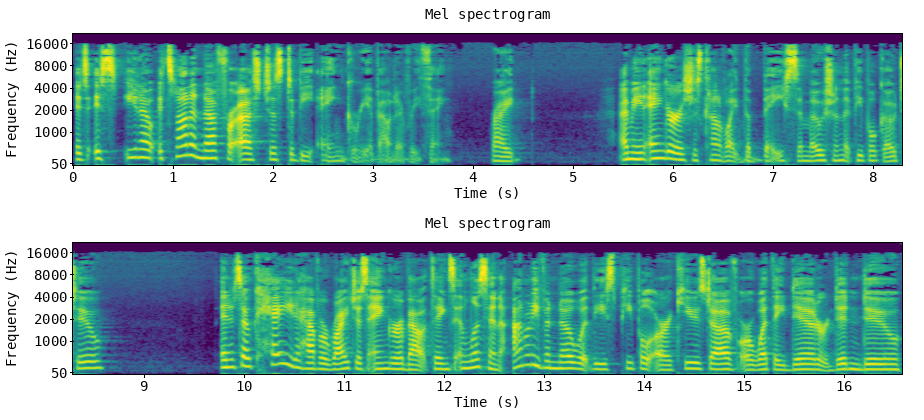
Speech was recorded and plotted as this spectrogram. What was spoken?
It's it's you know, it's not enough for us just to be angry about everything, right? I mean, anger is just kind of like the base emotion that people go to. And it's okay to have a righteous anger about things. And listen, I don't even know what these people are accused of or what they did or didn't do.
